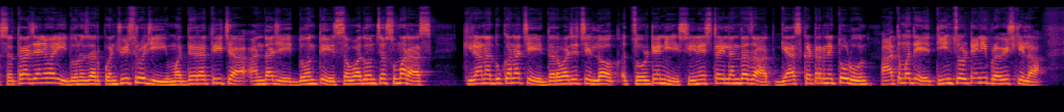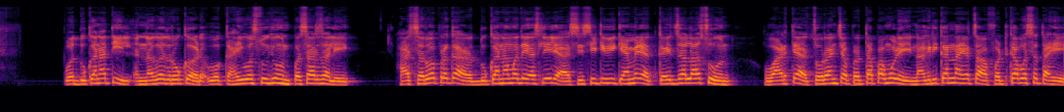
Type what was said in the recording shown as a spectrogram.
सतरा जानेवारी दोन हजार पंचवीस रोजी मध्यरात्रीच्या अंदाजे दोन ते सव्वा दोनच्या सुमारास किराणा दुकानाचे दरवाजाचे लॉक चोरट्यांनी सिनेस्टाईल अंदाजात गॅस कटरने तोडून आतमध्ये तीन चोरट्यांनी प्रवेश केला व दुकानातील नगद रोकड व काही वस्तू घेऊन पसार झाले. हा सर्व प्रकार दुकानामध्ये असलेल्या सीसीटीव्ही कॅमेऱ्यात कैद झाला असून वाढत्या चोरांच्या प्रतापामुळे नागरिकांना याचा फटका बसत आहे.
